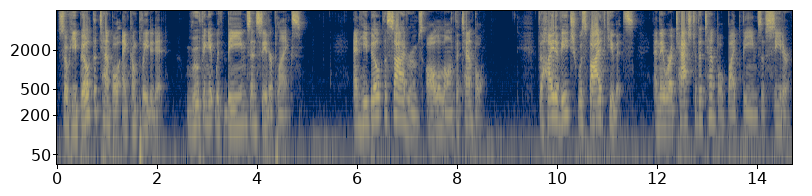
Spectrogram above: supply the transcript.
So he built the temple and completed it, roofing it with beams and cedar planks. And he built the side rooms all along the temple. The height of each was five cubits, and they were attached to the temple by beams of cedar.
